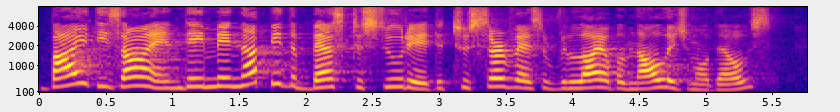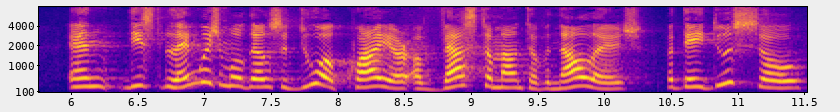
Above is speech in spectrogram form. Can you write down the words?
by design, they may not be the best suited to serve as reliable knowledge models. And these language models do acquire a vast amount of knowledge, but they do so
